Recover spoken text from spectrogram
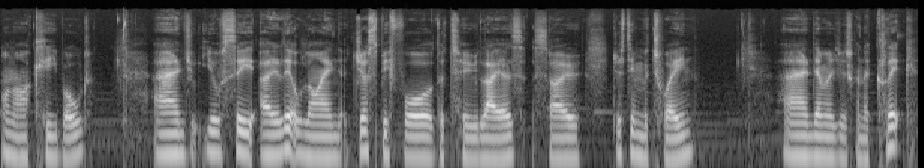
on our keyboard. And you'll see a little line just before the two layers so just in between. And then we're just going to click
